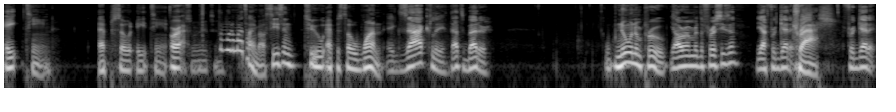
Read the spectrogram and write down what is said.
18, episode 18. Or So 18. what am I talking about? Season two, episode one. Exactly. That's better. New and improved. Y'all remember the first season? Yeah, forget it. Trash. forget it.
